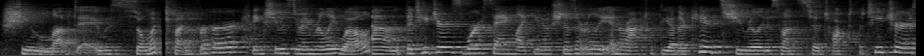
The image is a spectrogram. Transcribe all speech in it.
she loved it. It was so much fun for her. I think she was doing really well. Um, the teachers were saying like, you know, she doesn't really interact with the other kids. She really just wants to talk to the teachers.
